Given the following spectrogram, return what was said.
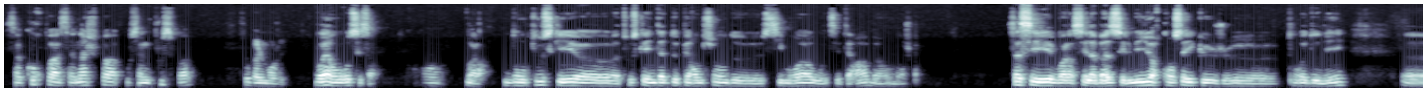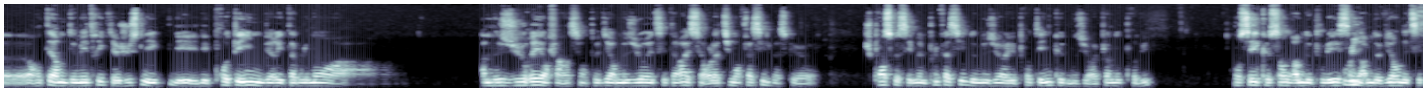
ça court pas, ça nage pas ou ça ne pousse pas, faut pas le manger. Ouais, en gros c'est ça. Oh. Voilà. Donc tout ce qui est euh, tout ce qui a une date de péremption de 6 mois ou etc. Ben on mange pas. Ça, c'est voilà, c'est la base, c'est le meilleur conseil que je pourrais donner. Euh, en termes de métrique, il y a juste les, les, les protéines véritablement à, à, mesurer, enfin, si on peut dire mesurer, etc. Et c'est relativement facile parce que je pense que c'est même plus facile de mesurer les protéines que de mesurer plein d'autres produits. On sait que 100 grammes de poulet, 100 Oui. grammes de viande, etc.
